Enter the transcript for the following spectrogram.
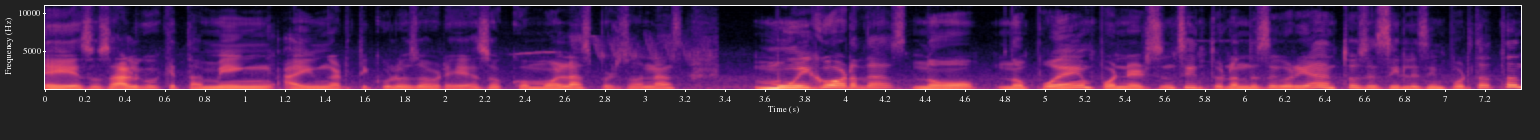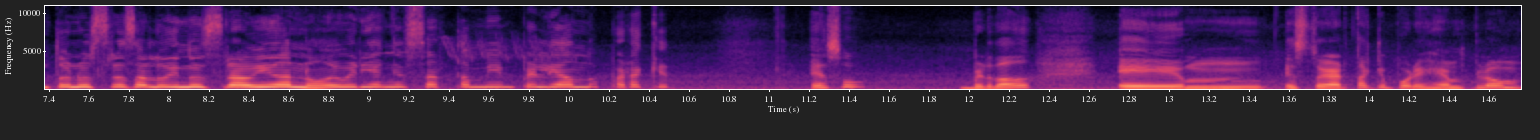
eh, eso es algo que también hay un artículo sobre eso, cómo las personas muy gordas no, no pueden ponerse un cinturón de seguridad. Entonces, si les importa tanto nuestra salud y nuestra vida, no deberían estar también peleando para que eso, ¿verdad? Em, estoy harta que, por ejemplo,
